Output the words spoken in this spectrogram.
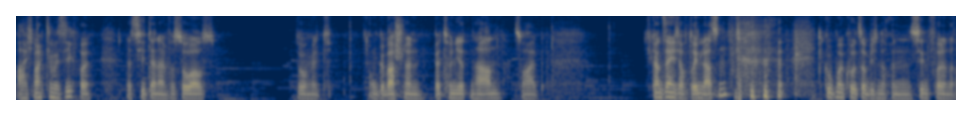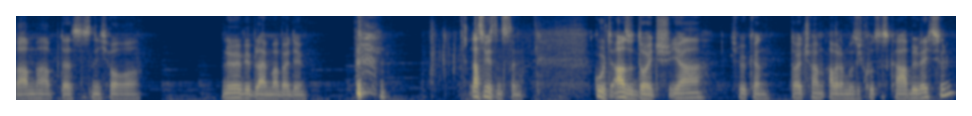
Ah, ich mag die Musik voll. Das sieht dann einfach so aus. So mit ungewaschenen, betonierten Haaren, so halb. Ich kann es eigentlich auch drin lassen. ich guck mal kurz, ob ich noch einen sinnvollen Rahmen habe. Das ist nicht Horror. Nö, wir bleiben mal bei dem. Lassen wir es uns drin. Gut, also Deutsch. Ja, ich will gern Deutsch haben, aber dann muss ich kurz das Kabel wechseln.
